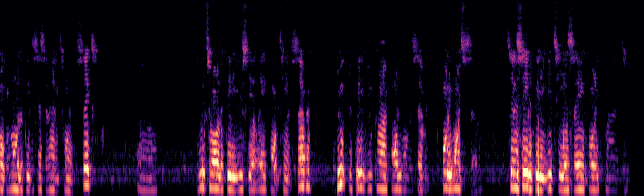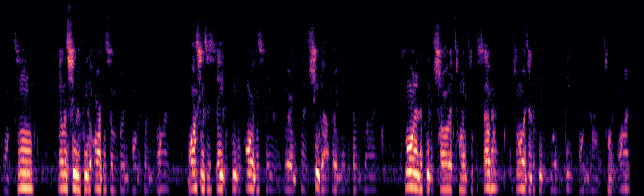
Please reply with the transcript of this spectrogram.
Oklahoma defeated Cincinnati 20 to 6. Uh, Utah defeated UCLA 14 to 7. Duke defeated UConn 41 to 7. 41 to 7. Tennessee defeated UTSA 45 to 14. LSU defeated Arkansas 34 to 31. Washington State defeated Oregon State in a very in a shootout 38 to 35. Florida defeated Charlotte 22 to 7. Georgia defeated UAB 49 to 21.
